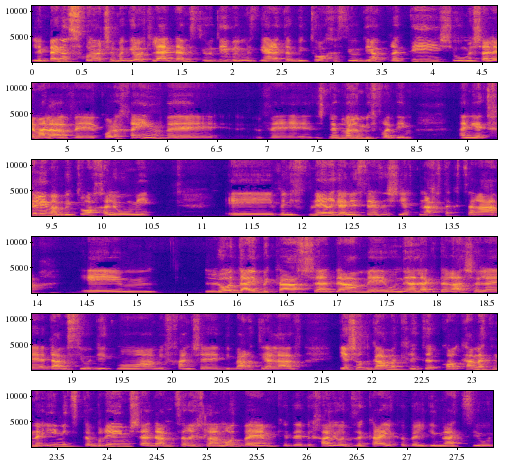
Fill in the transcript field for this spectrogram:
לבין הזכויות שמגיעות לאדם סיעודי במסגרת הביטוח הסיעודי הפרטי, שהוא משלם עליו כל החיים, ו, וזה שני דברים נפרדים. אני אתחיל עם הביטוח הלאומי, ולפני רגע אני אעשה איזושהי אתנחתא קצרה. לא די בכך שאדם אה, עונה על ההגדרה של אדם סיעודי כמו המבחן שדיברתי עליו, יש עוד גם הקריטר... כמה תנאים מצטברים שאדם צריך לעמוד בהם כדי בכלל להיות זכאי לקבל גמלת סיעוד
